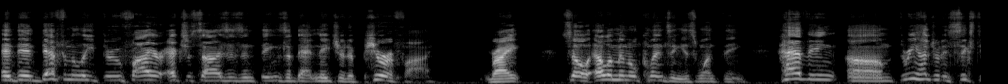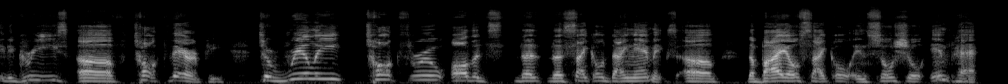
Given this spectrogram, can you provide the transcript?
And then definitely through fire exercises and things of that nature to purify, right? So elemental cleansing is one thing. Having um, 360 degrees of talk therapy to really talk through all the, the, the psychodynamics of the biocycle and social impact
